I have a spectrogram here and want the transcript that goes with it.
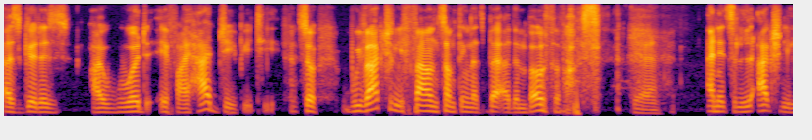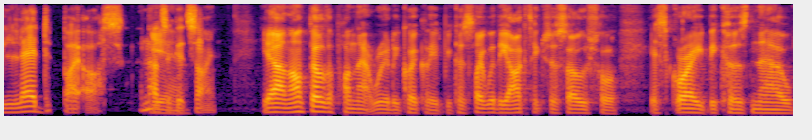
as good as I would if I had GPT. So we've actually found something that's better than both of us. Yeah. and it's actually led by us. And that's Yeah. a good sign. Yeah, and I'll build upon that really quickly because, like with the Architecture Social, it's great because now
